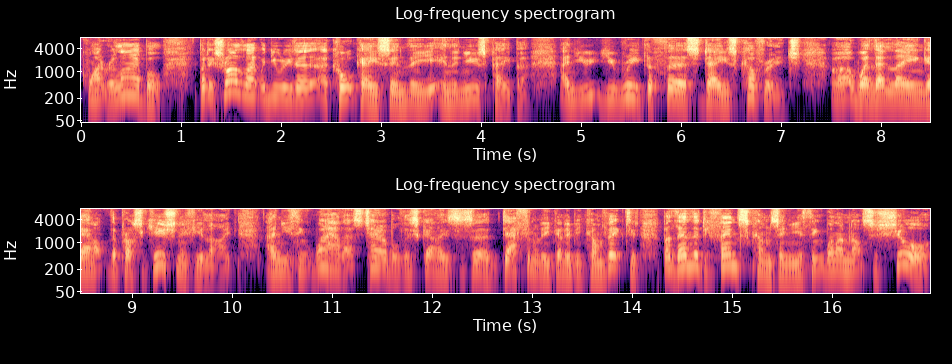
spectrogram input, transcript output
quite reliable. But it's rather like when you read a, a court case in the in the newspaper, and you you read the first day's coverage uh, when they're laying out the prosecution, if you like, and you think, wow, that's terrible. This guy's uh, definitely going to be convicted. But then the defence comes in, and you think, well, I'm not so sure.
